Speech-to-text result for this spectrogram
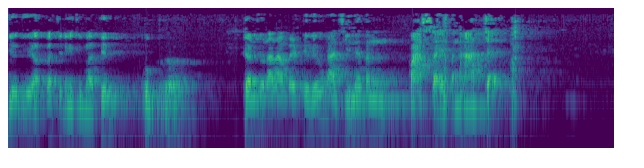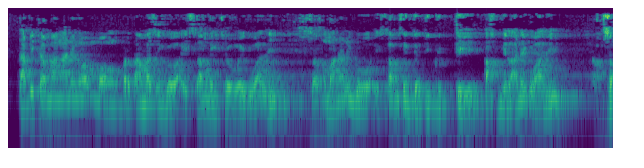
Dia duwe apa jenenge Jumadil Kubro. Dan Sunan Ampel dhewe ngajine teng Pasai, teng Aceh. Tapi gampangane ngomong, pertama sing gawa Islam ning Jawa iku wali. So, mana nih gawa Islam sing dadi gede, tahmilane ku wali. So,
